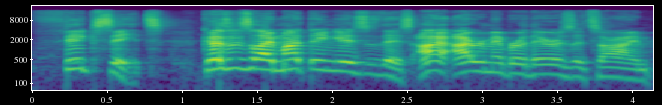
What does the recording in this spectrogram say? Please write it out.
Fix it. Cause it's like my thing is, is this. I, I remember there was a time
